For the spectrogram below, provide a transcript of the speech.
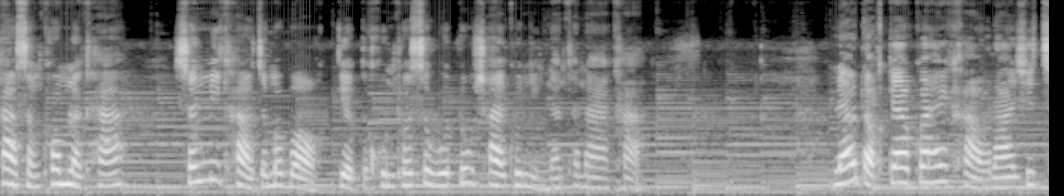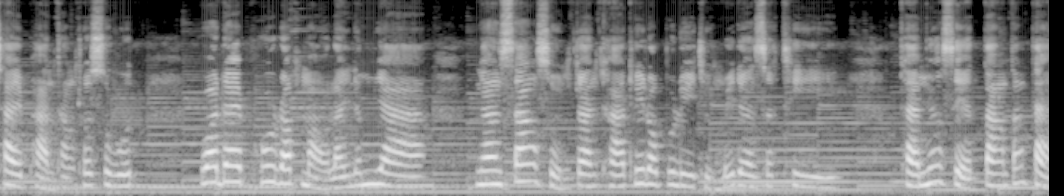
ข่าวสังคมเหรอคะ ฉันมีข่าวจะมาบอกเกี่ยวกับคุณทศวุฒิลูกชายคุณหญิงนันทนาค่ะ แล้วดอกแก้วก็ให้ข่าวรายชิดชัยผ่านทางทศวุฒิว่าได้ผู้รับเหมาไร้น้ำยา งานสร้างศูนย์การค้าที่ลบบุรีถึงไม่เดินสักที แถมยังเสียตังค์ตั้งแต่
